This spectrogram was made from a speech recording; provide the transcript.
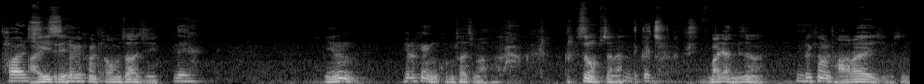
다 할 수 아이들의 있어요. 혈액형을 다 검사하지. 네. 얘는 혈액형 검사하지 마. 그럴 순 없잖아. 그쵸. 말이 안 되잖아. 혈액형을 다 알아야지 무슨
